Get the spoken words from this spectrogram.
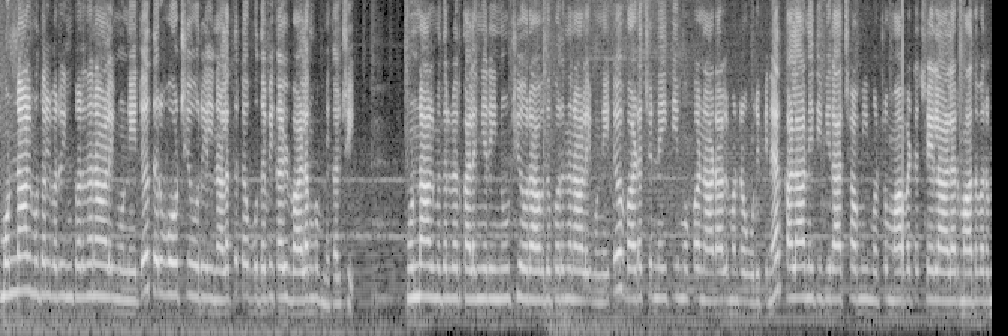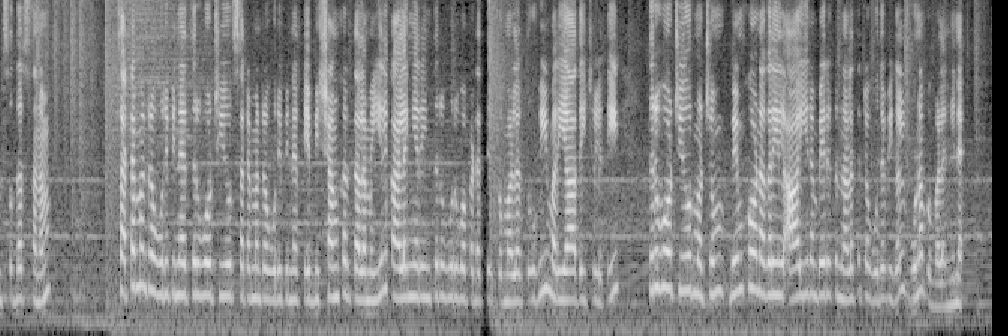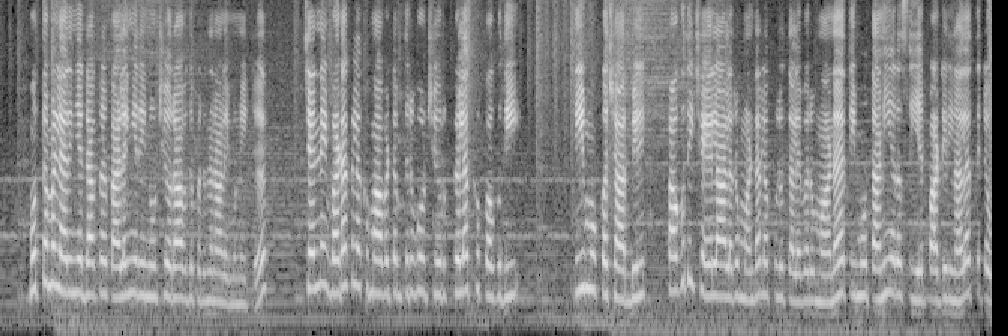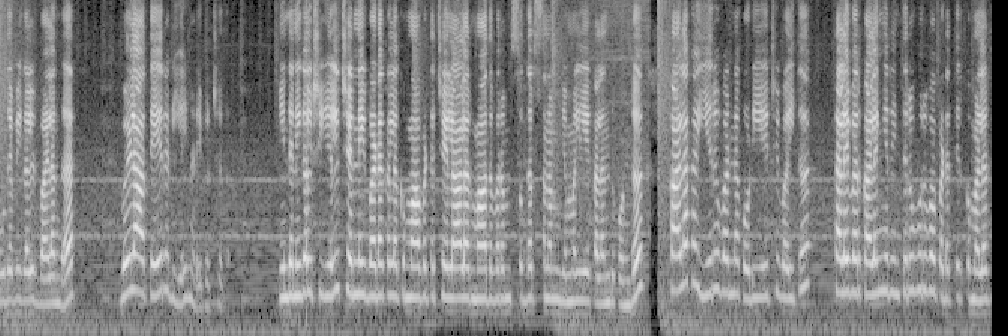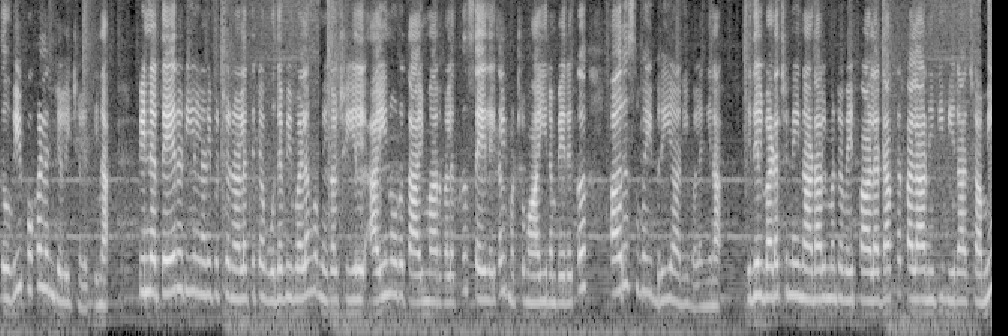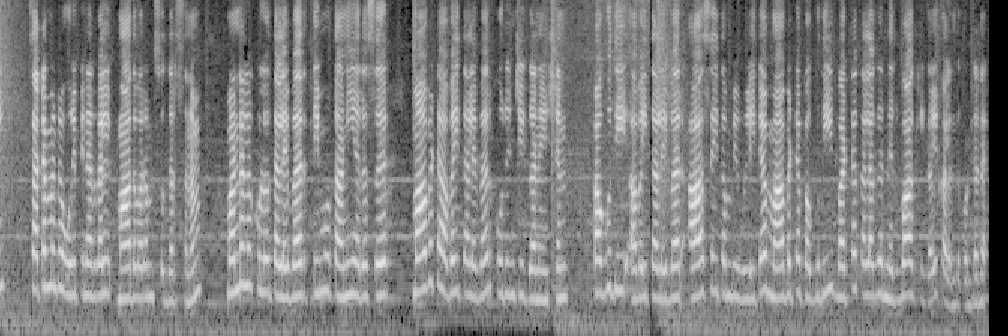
முன்னாள் முதல்வரின் பிறந்தநாளை முன்னிட்டு திருவொற்றியூரில் நலத்திட்ட உதவிகள் வழங்கும் நிகழ்ச்சி. முன்னாள் முதல்வர் கலைஞரின் நூற்றி ஓராவது பிறந்தநாளை முன்னிட்டு வடசென்னை திமுக நாடாளுமன்ற உறுப்பினர் கலாநிதி வீராசாமி மற்றும் மாவட்ட செயலாளர் மாதவரம் சுதர்சனம் சட்டமன்ற உறுப்பினர் திருவொற்றியூர் சட்டமன்ற உறுப்பினர் கே பி சங்கர் தலைமையில் கலைஞரின் திருவுருவப் படத்திற்கு மலர் தூவி மரியாதை செலுத்தி திருவொற்றியூர் மற்றும் விம்கோ நகரில் ஆயிரம் பேருக்கு நலத்திட்ட உதவிகள் உணவு வழங்கின முத்தமிழ் அறிஞர் டாக்டர் கலைஞரின் நூற்றி ஓராவது பிறந்தநாளை முன்னிட்டு சென்னை வடகிழக்கு மாவட்டம் திருவொற்றியூர் கிழக்கு பகுதி திமுக சார்பில் பகுதி செயலாளரும் மண்டல குழு தலைவருமான திமு தனியரசு ஏற்பாட்டில் நலத்திட்ட உதவிகள் வழங்க விழா தேரடியில் நடைபெற்றது. இந்த நிகழ்ச்சியில் சென்னை வடகிழக்கு மாவட்ட செயலாளர் மாதவரம் சுதர்சனம் எம்எல்ஏ கலந்து கொண்டு கழக இருவண்ண கொடியேற்றி வைத்து தலைவர் கலைஞரின் திருவுருவ படத்திற்கு மலர் தூவி புகழஞ்சலி செலுத்தினார். பின்னர் தேரடியில் நடைபெற்ற நலத்திட்ட உதவி வழங்கும் நிகழ்ச்சியில் ஐநூறு தாய்மார்களுக்கு சேலைகள் மற்றும் ஆயிரம் பேருக்கு அறுசுவை பிரியாணி வழங்கினார். இதில் வடசென்னை நாடாளுமன்ற வேட்பாளர் டாக்டர் கலாநிதி வீராசாமி சட்டமன்ற உறுப்பினர்கள் மாதவரம் சுதர்சனம் மண்டல குழு தலைவர் திமு தனியரசு மாவட்ட அவைத் தலைவர் குறிஞ்சி கணேசன் பகுதி அவைத் தலைவர் ஆசை தம்பி உள்ளிட்ட மாவட்ட பகுதி வட்டக்கழக நிர்வாகிகள் கலந்து கொண்டனர்.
